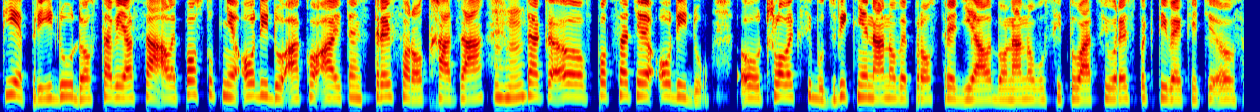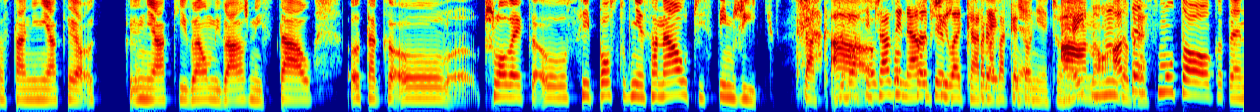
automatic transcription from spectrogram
tie prídu, dostavia sa, ale postupne odídu, ako aj ten stresor odchádza, mm-hmm. tak v podstate odídu. Človek si buď zvykne na nové prostredie alebo na novú situáciu, respektíve keď e, sa stane nejaké nejaký veľmi vážny stav, e, tak e, človek si postupne sa naučí s tým žiť. Tak, a že vlastne čas je najlepší lekár presne, na takéto niečo. Hej? Áno, mhm, a dobre. ten smutok, ten,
